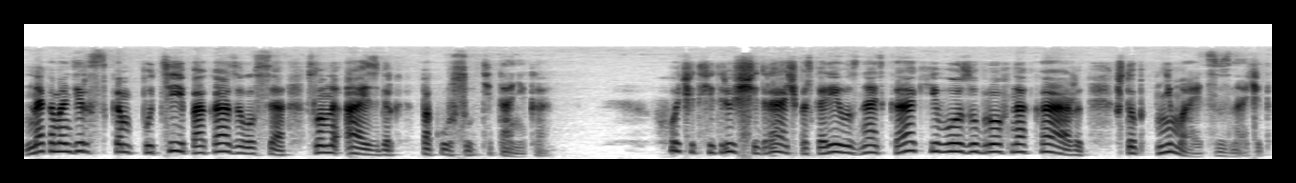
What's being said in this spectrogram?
на командирском пути показывался, словно айсберг по курсу «Титаника». Хочет хитрющий драч поскорее узнать, как его Зубров накажет, чтоб не мается, значит.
